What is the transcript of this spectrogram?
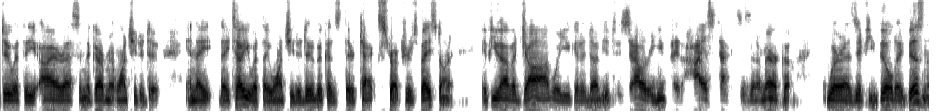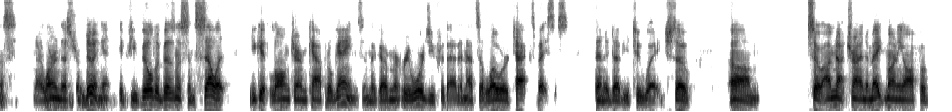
do what the IRS and the government want you to do, and they they tell you what they want you to do because their tax structure is based on it. If you have a job where you get a W two salary, you pay the highest taxes in America. Whereas if you build a business, and I learned this from doing it, if you build a business and sell it, you get long term capital gains, and the government rewards you for that. And that's a lower tax basis than a W 2 wage. So, um, so I'm not trying to make money off of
